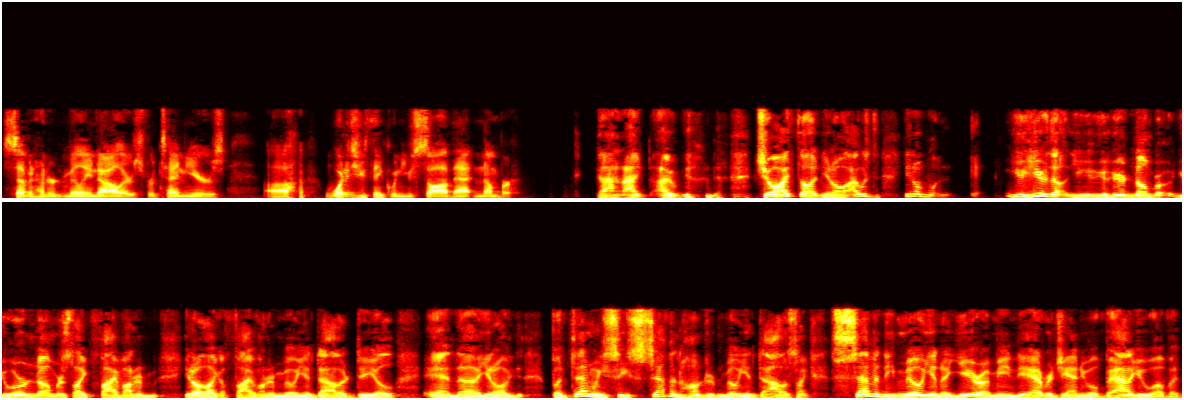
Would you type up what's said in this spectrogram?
seven hundred million dollars for ten years." Uh, what did you think when you saw that number? God, I, I, Joe, I thought, you know, I was, you know, you hear the you, you hear number you hear numbers like 500 you know like a 500 million dollar deal and uh, you know but then we see 700 million dollars like 70 million a year i mean the average annual value of it.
